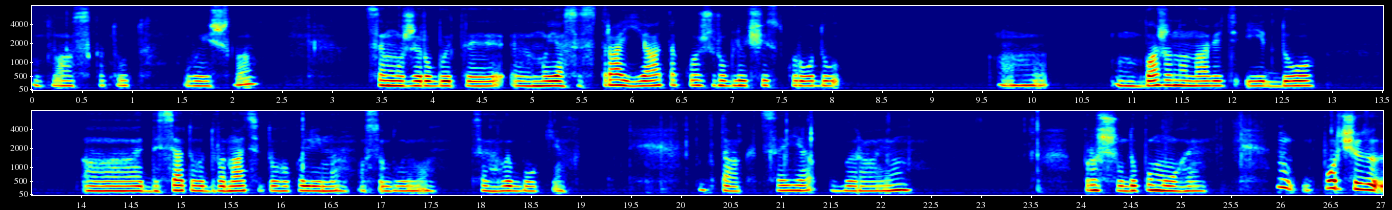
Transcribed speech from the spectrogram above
будь ласка, тут вийшла. Це може робити е, моя сестра. Я також роблю чистку роду. Е, Бажано навіть і до 10-12 коліна особливо. Це глибокі. Так, це я обираю. Прошу допомоги. Ну, порчу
